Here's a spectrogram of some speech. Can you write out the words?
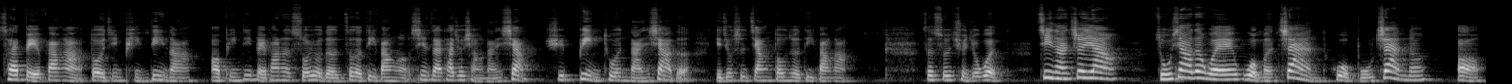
在北方啊，都已经平定啦，哦，平定北方的所有的这个地方了。现在他就想南下去并吞南下的，也就是江东这个地方啦。这孙权就问：既然这样，足下认为我们战或不战呢？哦，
